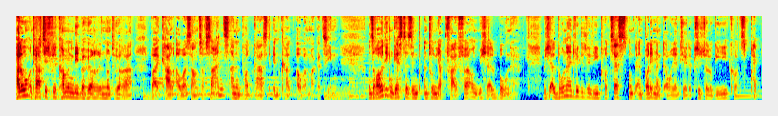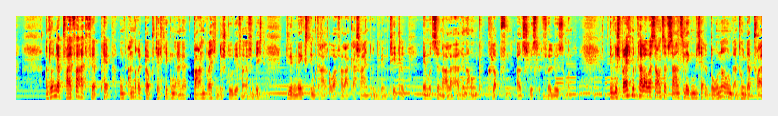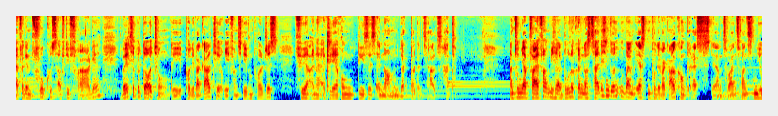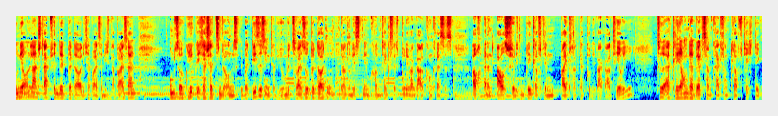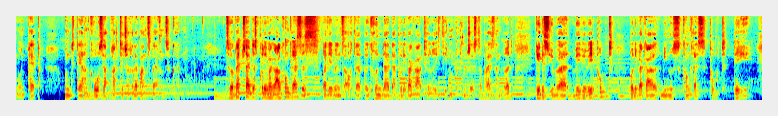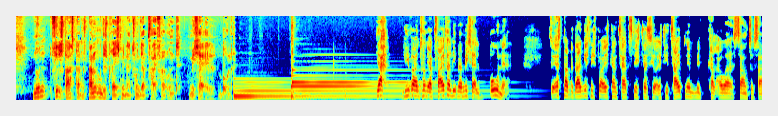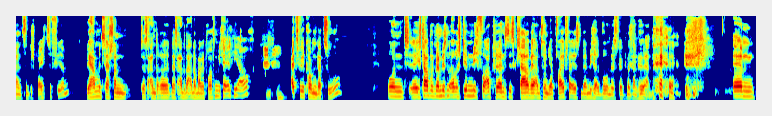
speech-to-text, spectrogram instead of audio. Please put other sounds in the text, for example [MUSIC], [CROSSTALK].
Hallo und herzlich willkommen, liebe Hörerinnen und Hörer, bei Karl Auer Sounds of Science, einem Podcast im Karl Auer Magazin. Unsere heutigen Gäste sind Antonia Pfeiffer und Michael Bohne. Michael Bohne entwickelte die Prozess- und Embodiment-orientierte Psychologie, kurz PEP, Antonia Pfeiffer hat für PEP und andere Klopftechniken eine bahnbrechende Studie veröffentlicht, die demnächst im Karl Auer Verlag erscheint unter dem Titel Emotionale Erinnerung Klopfen als Schlüssel für Lösungen. Im Gespräch mit Karl Auer Sounds of Science legen Michael Bohne und Antonia Pfeiffer den Fokus auf die Frage, welche Bedeutung die Polyvagaltheorie von Stephen Polges für eine Erklärung dieses enormen Wirkpotenzials hat. Antonia Pfeiffer und Michael Bohne können aus zeitlichen Gründen beim ersten Polyvagal-Kongress, der am 22. Juni online stattfindet, bedauerlicherweise nicht dabei sein. Umso glücklicher schätzen wir uns, über dieses Interview mit zwei so bedeutenden Protagonisten im Kontext des Polyvagal-Kongresses auch einen ausführlichen Blick auf den Beitrag der Polyvagal-Theorie zur Erklärung der Wirksamkeit von Klopftechniken und PEP und deren großer praktischer Relevanz werfen zu können. Zur Website des Polyvagalkongresses, bei dem übrigens auch der Begründer der Polyvagaltheorie Stephen Porges dabei sein wird, geht es über www.polyvagal-kongress.de. Nun viel Spaß beim spannenden Gespräch mit Antonia Pfeiffer und Michael Bohne. Ja, lieber Antonia Pfeiffer, lieber Michael Bohne, zuerst mal bedanke ich mich bei euch ganz herzlich, dass ihr euch die Zeit nehmt, mit Karl Auer Sounds of Science ein Gespräch zu führen. Wir haben uns ja schon das andere, das eine oder andere Mal getroffen, Michael, hier auch. Mhm. Herzlich willkommen dazu. Und äh, ich glaube, wir müssen eure Stimmen nicht vorab hören. Es ist klar, wer Antonia Pfeiffer ist und wer Michael Bohn ist, wird man dann hören. [LAUGHS] ähm,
